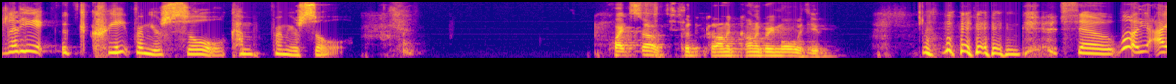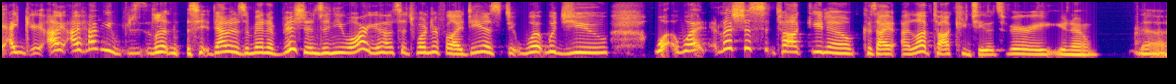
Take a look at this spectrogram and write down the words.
letting it uh, create from your soul, come from your soul. Quite so. Could, can't, can't agree more with you. so, well, I, I, I have you down as a man of visions, and you are. You have such wonderful ideas. What would you, what, what? Let's just talk. You know, because I, I love talking to you. It's very, you know, uh,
